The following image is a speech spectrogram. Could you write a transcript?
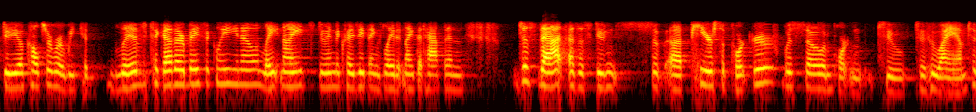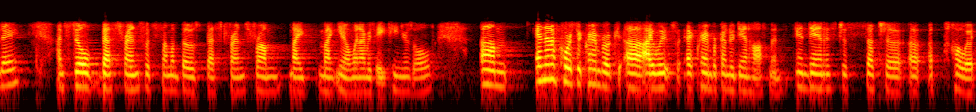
studio culture where we could live together, basically, you know, late nights doing the crazy things late at night that happen. Just that as a student uh, peer support group was so important to to who I am today. I'm still best friends with some of those best friends from my my you know when I was 18 years old. Um, and then, of course, at Cranbrook, uh, I was at Cranbrook under Dan Hoffman. And Dan is just such a, a, a poet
